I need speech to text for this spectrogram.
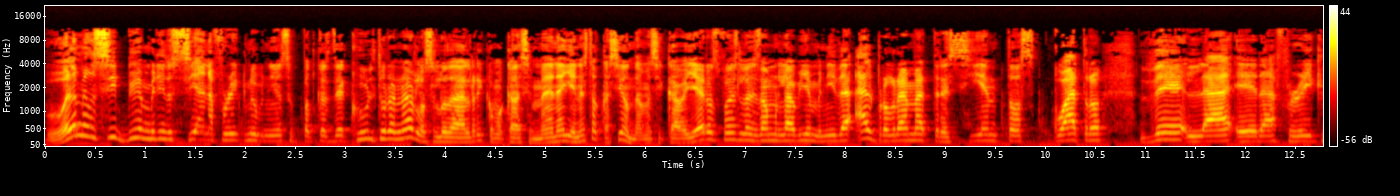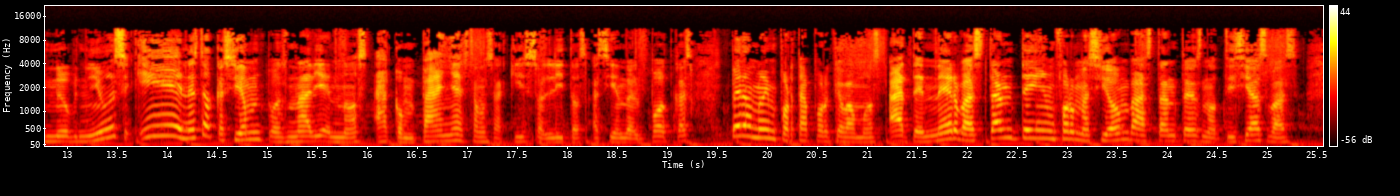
Hola amigos y bienvenidos sean a Freak Noob News, su podcast de cultura nerd. Los saluda Alri como cada semana y en esta ocasión, damas y caballeros, pues les damos la bienvenida al programa 304 de la era Freak Noob News. Y en esta ocasión, pues nadie nos acompaña, estamos aquí solitos haciendo el podcast. Pero no importa porque vamos a tener bastante información, bastantes noticias,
